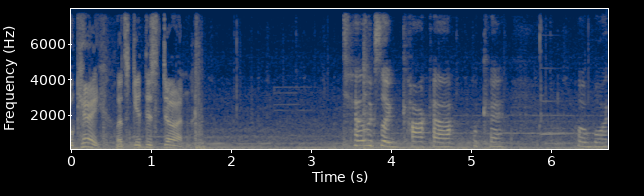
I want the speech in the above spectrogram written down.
Okay, let's get this done. That looks like caca. Okay. Oh boy.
